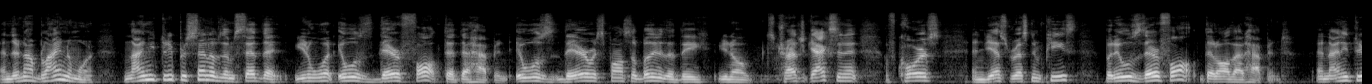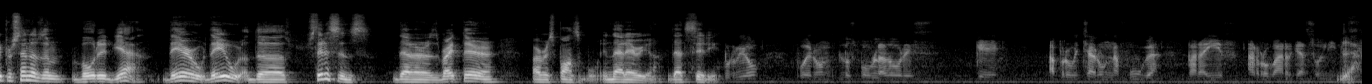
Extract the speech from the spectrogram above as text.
and they're not blind no more. Ninety three percent of them said that you know what, it was their fault that that happened. It was their responsibility that they, you know, tragic accident, of course, and yes, rest in peace. But it was their fault that all that happened and 93% of them voted yeah. They're they were the citizens that are right there are responsible in that area that city. Ocurrió fueron los pobladores que aprovecharon una fuga para ir a robar gasolina. yeah.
